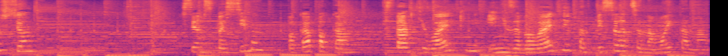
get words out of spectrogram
Ну все. Всем спасибо. Пока-пока. Ставьте лайки и не забывайте подписываться на мой канал.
